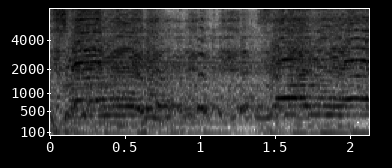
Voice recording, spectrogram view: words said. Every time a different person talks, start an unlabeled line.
Samir! Samir!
